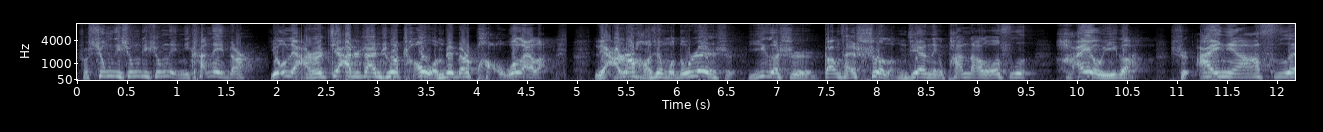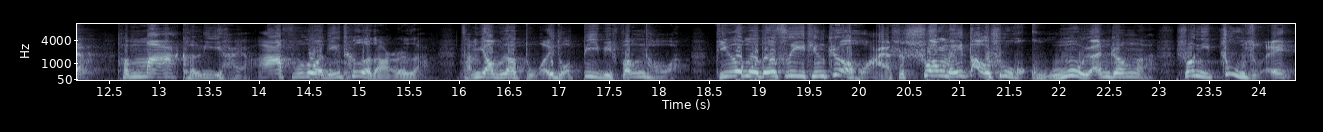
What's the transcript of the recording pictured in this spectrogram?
说：“兄弟，兄弟，兄弟，你看那边有俩人驾着战车朝我们这边跑过来了。俩人好像我都认识，一个是刚才射冷箭那个潘达罗斯，还有一个是埃涅阿斯呀。他妈可厉害呀，阿弗洛狄特的儿子。咱们要不要躲一躲，避避风头啊？”狄俄莫德斯一听这话呀，是双眉倒竖，虎目圆睁啊，说：“你住嘴！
